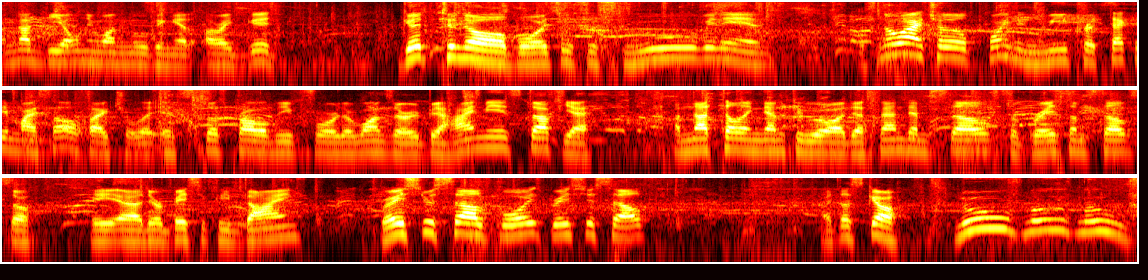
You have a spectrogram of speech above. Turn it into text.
I'm not the only one moving it. All right, good. Good to know, boys. It's just moving in. There's no actual point in me protecting myself, actually. It's just probably for the ones that are behind me and stuff. Yeah, I'm not telling them to uh, defend themselves, to brace themselves, so they, uh, they're basically dying. Brace yourself, boys. Brace yourself. Alright, let's go. Move, move, move.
